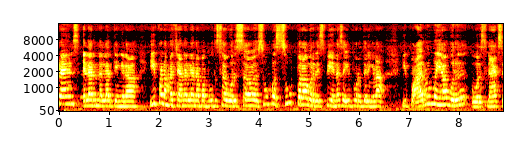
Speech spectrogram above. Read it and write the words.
ஃப்ரெண்ட்ஸ் எல்லாரும் நல்லா இருக்கீங்களா? இப்போ நம்ம சேனல்ல நம்ம புதுசா ஒரு சூப்பர் சூப்பரா ஒரு ரெசிபி என்ன செய்ய போறோம் தெரியுங்களா? இப்போ அருமையா ஒரு ஒரு ஸ்நாக்ஸ்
